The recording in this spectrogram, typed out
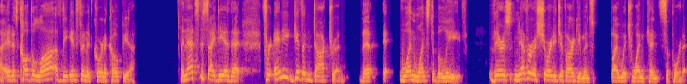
Uh, and it's called the law of the infinite cornucopia. And that's this idea that for any given doctrine that one wants to believe, there's never a shortage of arguments by which one can support it.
